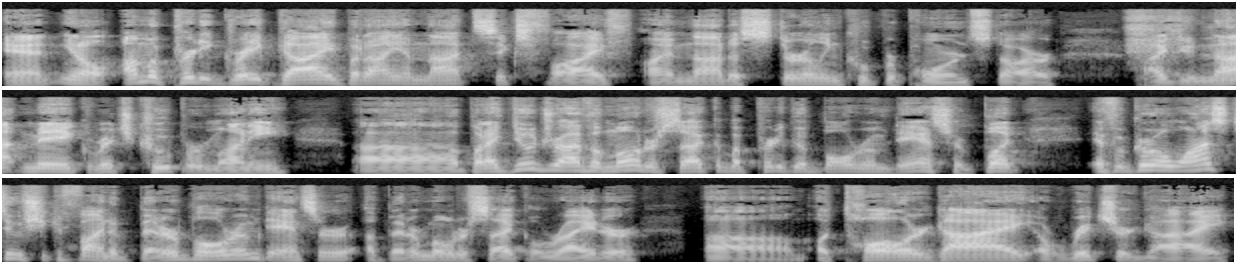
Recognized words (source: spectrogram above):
And you know, I'm a pretty great guy, but I am not six five. I'm not a Sterling Cooper porn star. I do not make Rich Cooper money, uh, but I do drive a motorcycle. I'm a pretty good ballroom dancer. But if a girl wants to, she can find a better ballroom dancer, a better motorcycle rider, um, a taller guy, a richer guy.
